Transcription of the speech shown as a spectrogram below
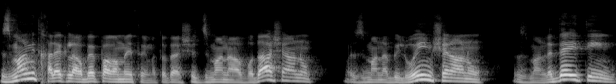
זמן מתחלק להרבה פרמטרים, אתה יודע, יש את זמן העבודה שלנו, זמן הבילויים שלנו, זמן לדייטינג,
